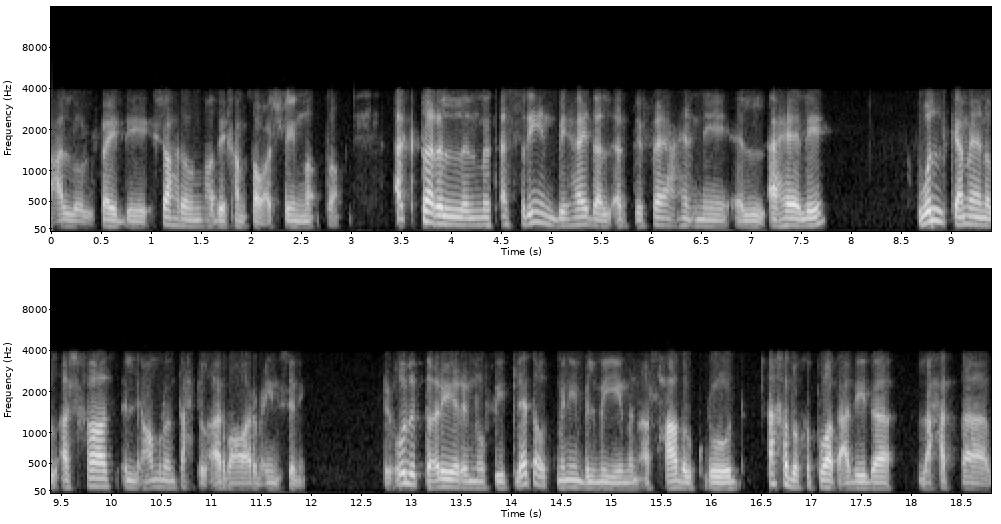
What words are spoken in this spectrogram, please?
علوا الفايدة الشهر الماضي 25 نقطة. أكثر المتأثرين بهذا الارتفاع هن الأهالي والكمان الأشخاص اللي عمرهم تحت ال 44 سنة. بيقول التقرير إنه في 83% من أصحاب القروض أخذوا خطوات عديدة لحتى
